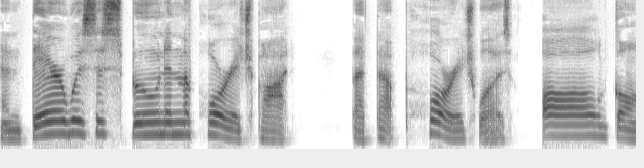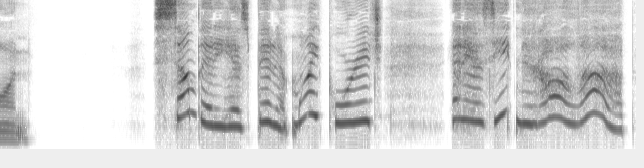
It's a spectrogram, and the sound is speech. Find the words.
and there was the spoon in the porridge pot, but the porridge was all gone. Somebody has been at my porridge and has eaten it all up,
